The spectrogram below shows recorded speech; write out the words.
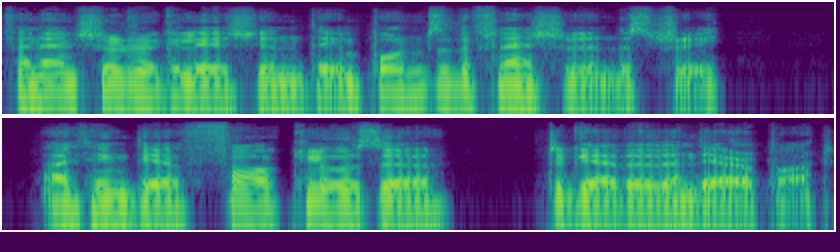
financial regulation, the importance of the financial industry, I think they're far closer together than they are apart.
